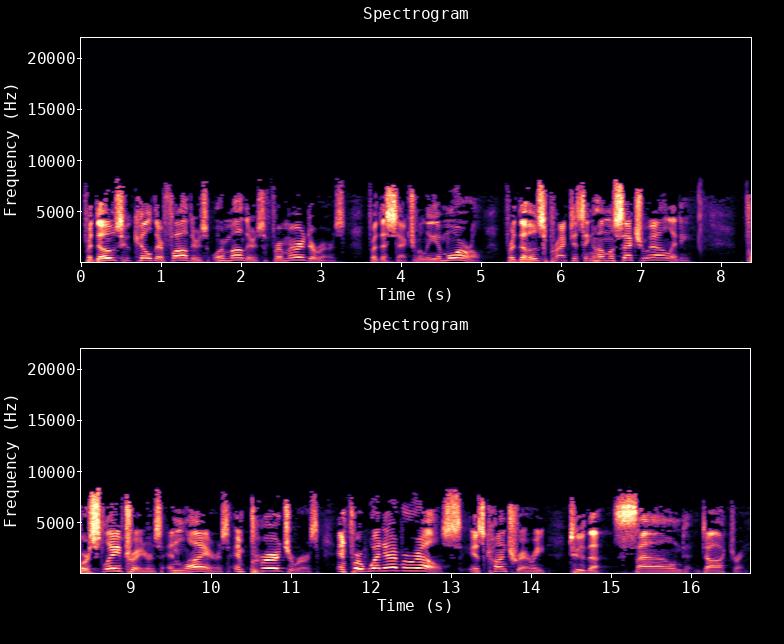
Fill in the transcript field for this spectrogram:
for those who kill their fathers or mothers, for murderers, for the sexually immoral, for those practicing homosexuality, for slave traders and liars and perjurers, and for whatever else is contrary to the sound doctrine.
